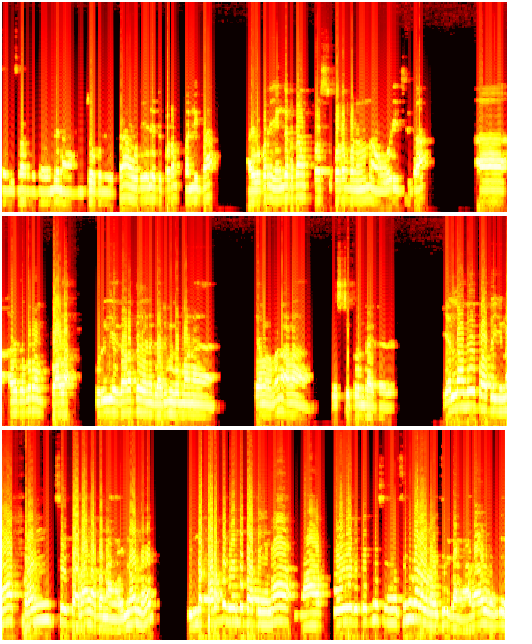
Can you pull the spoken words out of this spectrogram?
சரி சார் கிட்ட வந்து நான் இன்ட்ரோ பண்ணி விட்டேன். ஒரு ஏழு எட்டு படம் பண்ணிட்டான். அதுக்கப்புறம் எங்கிட்ட தான் ஃபர்ஸ்ட் படம் பண்ணணும்னு அவன் ஓடிட்டு இருக்கான். ஆஹ் அதுக்கப்புறம் பல குறுகிய காலத்தில் எனக்கு அறிமுகமான கேமராமேன் ஆனா பெஸ்ட் ஃப்ரெண்ட் ஆகிட்டாரு எல்லாமே பார்த்தீங்கன்னா ஃப்ரெண்ட்ஸ் தாங்க பண்ணாங்க. இன்னொன்று இந்த படத்துக்கு வந்து பார்த்தீங்கன்னா நான் ஒவ்வொரு டெக்னிஷியன் சினிமாவில் ஒன்று வச்சிருக்காங்க. அதாவது வந்து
